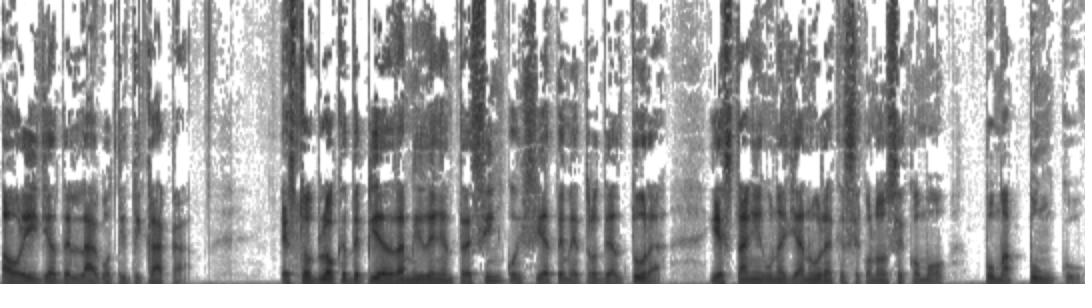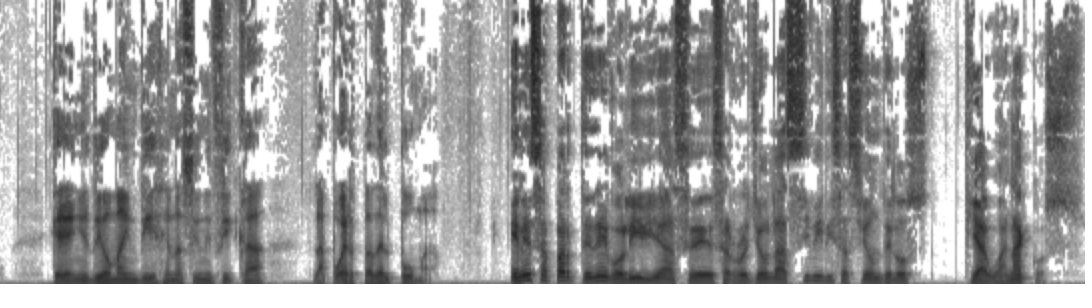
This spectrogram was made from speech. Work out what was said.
a orillas del lago Titicaca. Estos bloques de piedra miden entre cinco y siete metros de altura y están en una llanura que se conoce como Pumapunku, que en idioma indígena significa la puerta del puma. En esa parte de Bolivia se desarrolló la civilización de los Tiahuanacos,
